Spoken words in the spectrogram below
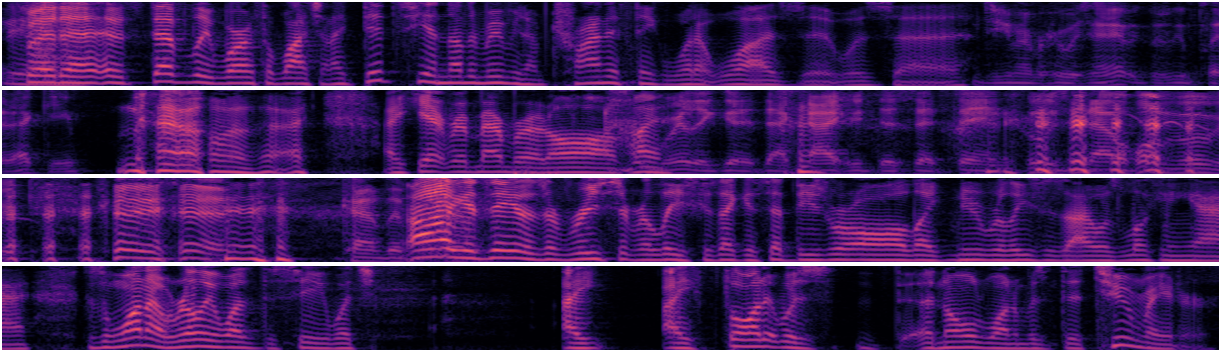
But uh, it's definitely worth a watch. And I did see another movie, and I'm trying to think what it was. It was uh, Do you remember who was in it? Because we can play that game. no, I, I can't remember at all. I'm My- really good at that guy who does that thing. Who's in that one movie? kind of all I can say it was a recent release because, like I said, these were all like new releases I was looking at. Because the one I really wanted to see, which I I thought it was an old one, was the Tomb Raider.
